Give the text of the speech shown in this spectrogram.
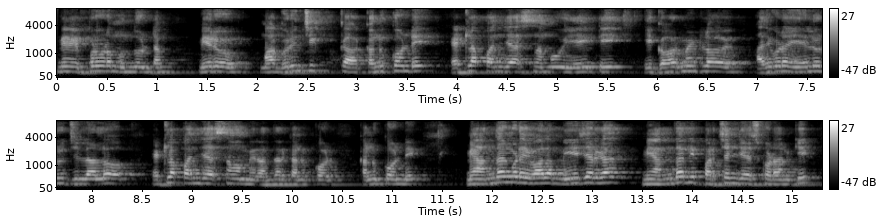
మేము ఎప్పుడు కూడా ముందు ఉంటాం మీరు మా గురించి క- కనుక్కోండి. ఎట్లా పనిచేస్తున్నాము ఏంటి? ఈ గవర్నమెంట్లో అది కూడా ఏలూరు జిల్లాలో ఎట్లా పనిచేస్తున్నామో మీరు అందరు కనుక్కో కనుక్కోండి. మీ అందరం కూడా ఇవాళ మేజర్గా మీ అందరినీ పరిచయం చేసుకోవడానికి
